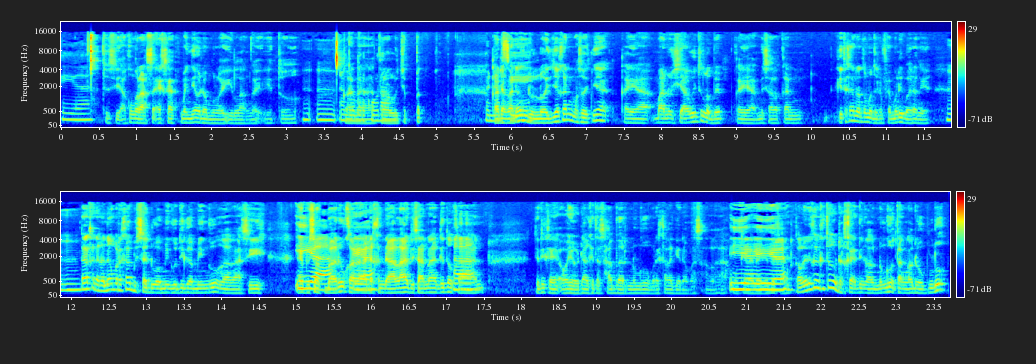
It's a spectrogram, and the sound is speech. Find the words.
iya Itu sih aku ngerasa excitementnya udah mulai hilang kayak gitu. Mm-mm, agak Karena berkurang terlalu cepet. bener Kadang-kadang dulu aja kan maksudnya kayak manusiawi itu loh beb. Kayak misalkan kita kan nonton Modern Family bareng ya. Kan kadang-kadang mereka bisa dua minggu tiga minggu nggak ngasih episode Iya, baru karena iya. ada kendala di sana gitu kan. Jadi kayak oh ya udah kita sabar nunggu mereka lagi ada masalah. Mungkin Iya, ada gitu iya. kan. Kalau ini kan kita udah kayak tinggal nunggu tanggal 20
